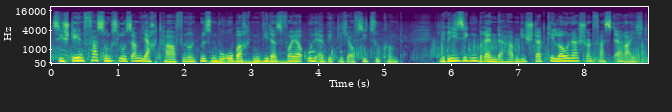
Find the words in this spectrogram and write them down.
Sie stehen fassungslos am Yachthafen und müssen beobachten, wie das Feuer unerbittlich auf sie zukommt. Die riesigen Brände haben die Stadt Kelowna schon fast erreicht.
